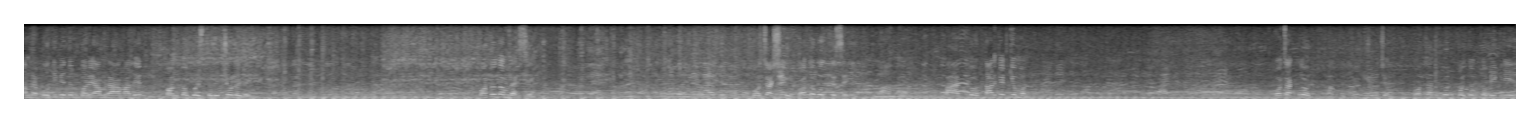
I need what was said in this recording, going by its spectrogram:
আমরা প্রতিবেদন করে আমরা আমাদের গন্তব্যস্থলে চলে যাই। কত দাম রাখছে পঁচাশি, কত বলতেছে? বাহাত্তর, টার্গেট কেমন? পঁচাত্তর শুনছেন? পঁচাত্তর পর্যন্ত বিক্রির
